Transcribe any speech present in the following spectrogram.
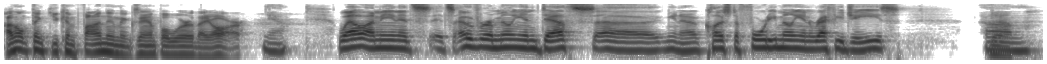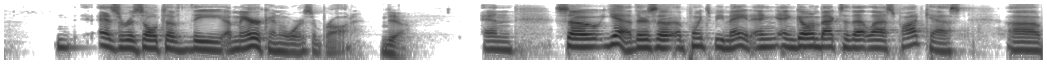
I don't think you can find an example where they are. Yeah. Well, I mean, it's it's over a million deaths. Uh, you know, close to forty million refugees, um, as a result of the American wars abroad. Yeah. And so, yeah, there's a, a point to be made. And and going back to that last podcast, uh,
